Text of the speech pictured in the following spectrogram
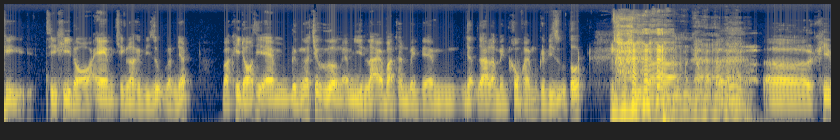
khi thì khi đó em chính là cái ví dụ gần nhất và khi đó thì em đứng ở trước gương em nhìn lại bản thân mình thì em nhận ra là mình không phải một cái ví dụ tốt. Khi mà uh, khi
